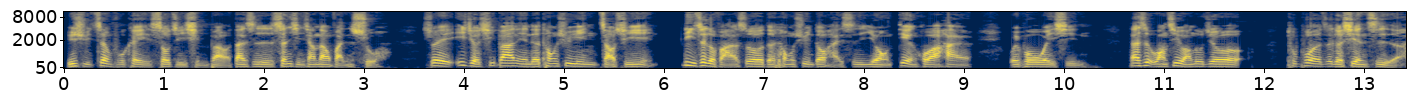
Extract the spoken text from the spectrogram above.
允许政府可以收集情报，但是申请相当繁琐。所以一九七八年的通讯早期立这个法的时候的通讯都还是用电话和微波卫星，但是网际网络就突破了这个限制了，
